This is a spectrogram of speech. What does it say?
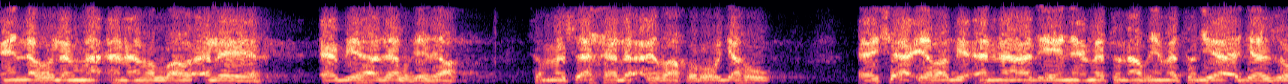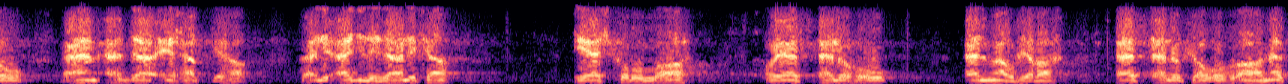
إنه لما أنعم الله عليه بهذا الغذاء ثم سهل أيضا خروجه شاعر بأن هذه نعمة عظيمة يعجز عن أداء حقها. فلأجل ذلك يشكر الله ويسأله المغفرة. أسألك غفرانك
